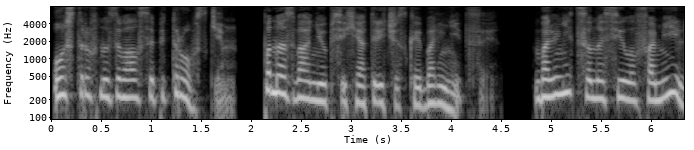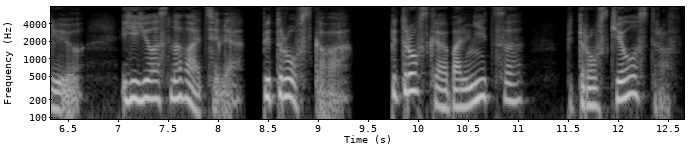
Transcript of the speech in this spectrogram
остров назывался Петровским по названию психиатрической больницы. Больница носила фамилию ее основателя, Петровского. Петровская больница, Петровский остров.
